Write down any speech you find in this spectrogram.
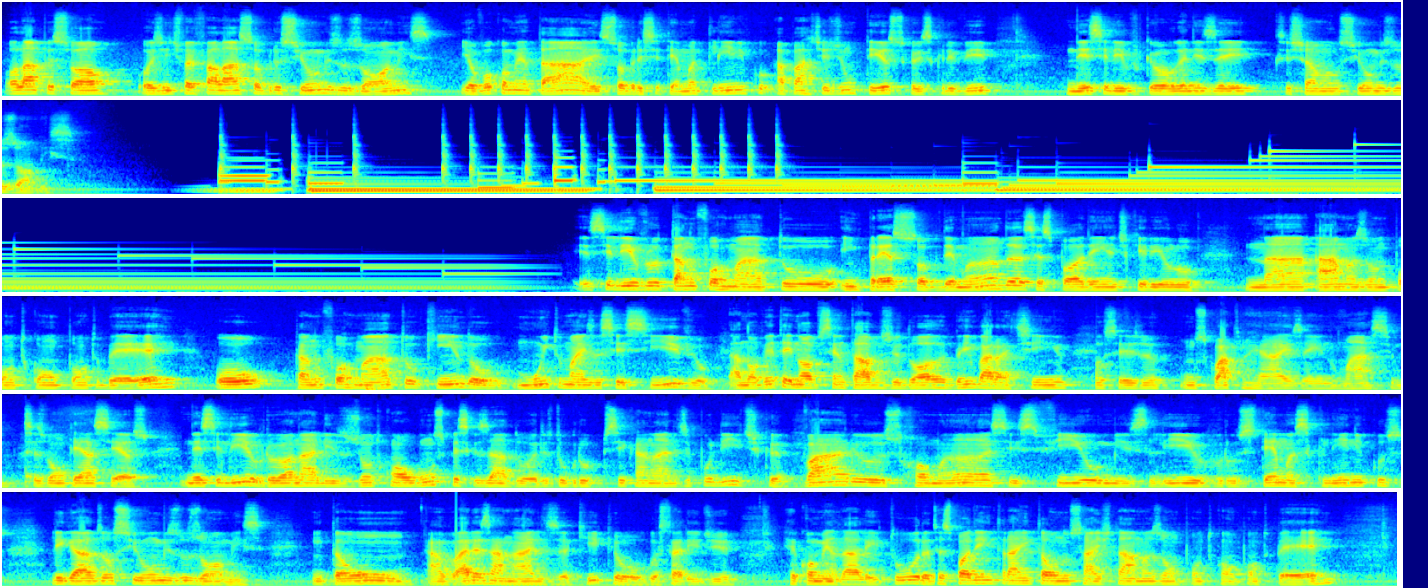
Olá pessoal, hoje a gente vai falar sobre os ciúmes dos homens e eu vou comentar sobre esse tema clínico a partir de um texto que eu escrevi nesse livro que eu organizei que se chama Os Ciúmes dos Homens. Esse livro está no formato impresso sob demanda, vocês podem adquiri-lo na amazon.com.br ou está no formato Kindle, muito mais acessível, a 99 centavos de dólar, bem baratinho, ou seja, uns 4 reais aí no máximo, vocês vão ter acesso. Nesse livro eu analiso, junto com alguns pesquisadores do grupo Psicanálise Política, vários romances, filmes, livros, temas clínicos ligados aos ciúmes dos homens. Então, há várias análises aqui que eu gostaria de recomendar a leitura. Vocês podem entrar então no site da amazon.com.br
